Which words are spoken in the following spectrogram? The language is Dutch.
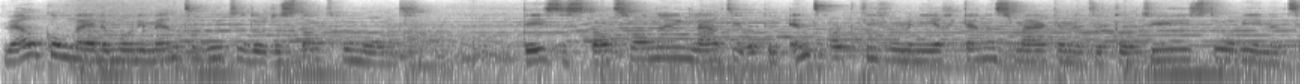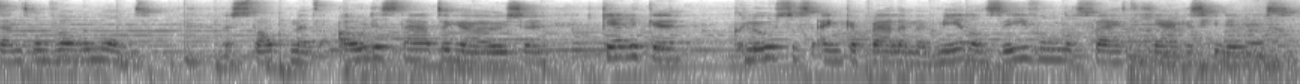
Welkom bij de monumentenroute door de stad Roermond. Deze stadswandeling laat u op een interactieve manier kennis maken met de cultuurhistorie in het centrum van Roermond. Een stad met oude statige huizen, kerken, kloosters en kapellen met meer dan 750 jaar geschiedenis.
